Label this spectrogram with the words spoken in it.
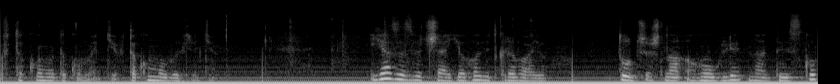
в такому документі, в такому вигляді. Я зазвичай його відкриваю тут же ж на гуглі, на диску,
